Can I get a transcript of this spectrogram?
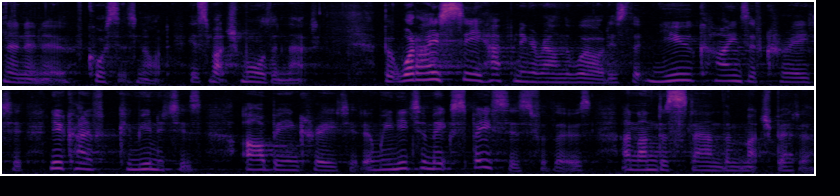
No, no, no, of course it's not. It's much more than that. But what I see happening around the world is that new kinds of created, new kind of communities are being created, and we need to make spaces for those and understand them much better.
